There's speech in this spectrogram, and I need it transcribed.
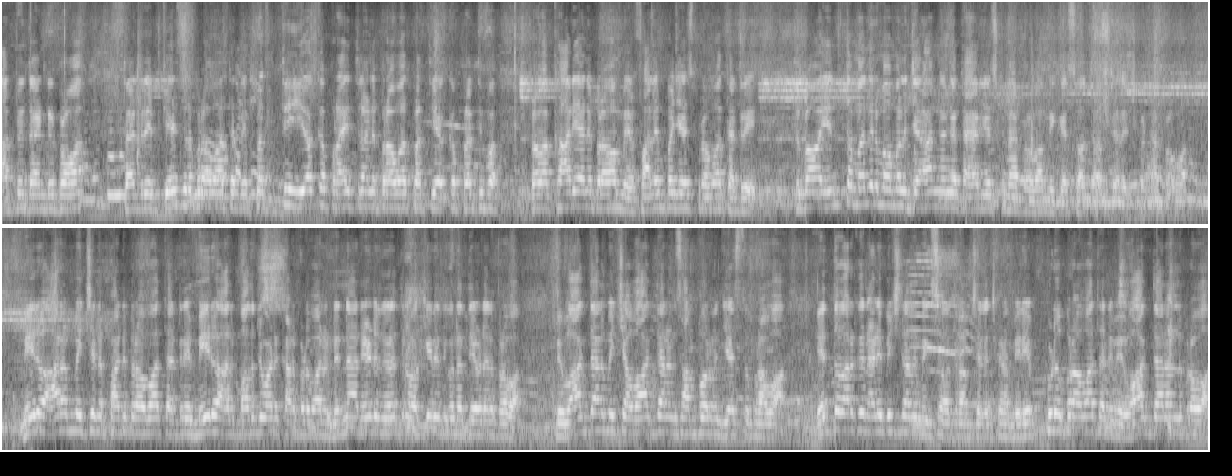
ఆత్మీయ తండ్రి ప్రభా తండ్రి చేసిన ప్రభా తండ్రి ప్రతి ఒక్క ప్రయత్నాన్ని ప్రభా ప్రతి ఒక్క ప్రతి ప్రభా కార్యాన్ని ప్రభావ మీరు ఫలింపజేసి ప్రభా తండ్రి. ప్రభావ ఎంతమందిని మమ్మల్ని జనాంగంగా తయారు చేసుకున్నారు ప్రభావ మీకే స్వతంత్రం చెల్లించుకుంటున్నారు ప్రభావ మీరు ఆరంభించిన పని ప్రభావ తండ్రి మీరు అది మొదటి వాడు నిన్న నేడు నిరంతరం ఒకే రీతికున్న దేవుడు ప్రభావ మీ వాగ్దానం ఇచ్చే ఆ వాగ్దానాన్ని సంపూర్ణం చేస్తూ ప్రభావ ఎంతవరకు నడిపించినందుకు మీకు స్వతంత్రం చెల్లించుకున్నారు మీరు ఎప్పుడు ప్రభావ తండ్రి మీ వాగ్దానాలను ప్రభావ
